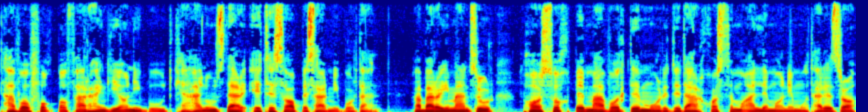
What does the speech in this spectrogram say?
توافق با فرهنگیانی بود که هنوز در اعتصاب به سر می بردند و برای منظور پاسخ به مواد مورد درخواست معلمان معترض را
